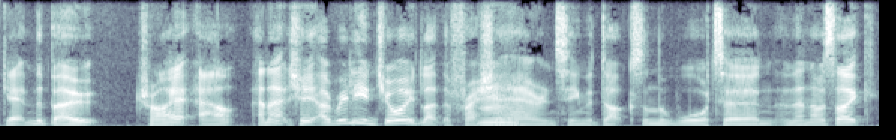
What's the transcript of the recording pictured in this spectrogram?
get in the boat, try it out, and actually I really enjoyed like the fresh mm. air and seeing the ducks on the water and, and then I was like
